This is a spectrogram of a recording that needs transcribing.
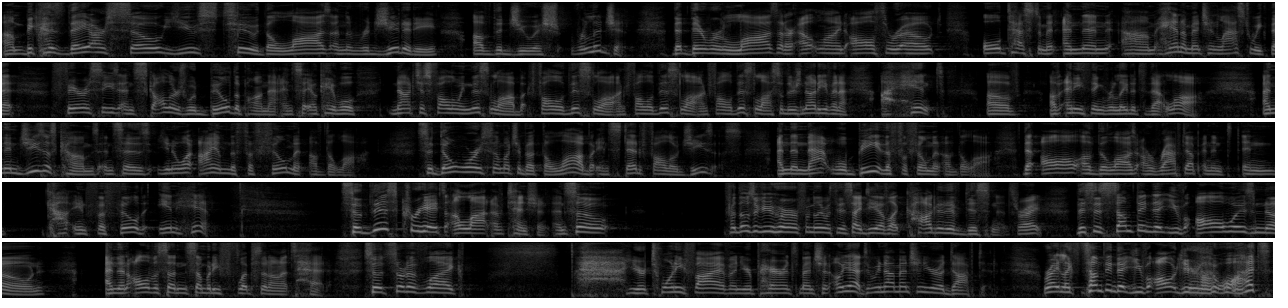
Um, because they are so used to the laws and the rigidity of the Jewish religion. That there were laws that are outlined all throughout Old Testament. And then um, Hannah mentioned last week that Pharisees and scholars would build upon that and say, okay, well, not just following this law, but follow this law and follow this law and follow this law. So there's not even a, a hint of, of anything related to that law. And then Jesus comes and says, you know what? I am the fulfillment of the law. So don't worry so much about the law, but instead follow Jesus. And then that will be the fulfillment of the law, that all of the laws are wrapped up and, and, and fulfilled in Him. So this creates a lot of tension. And so for those of you who are familiar with this idea of like cognitive dissonance, right? This is something that you've always known, and then all of a sudden somebody flips it on its head. So it's sort of like you're 25 and your parents mention, oh yeah, did we not mention you're adopted? Right? Like something that you've all, you're like, what?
